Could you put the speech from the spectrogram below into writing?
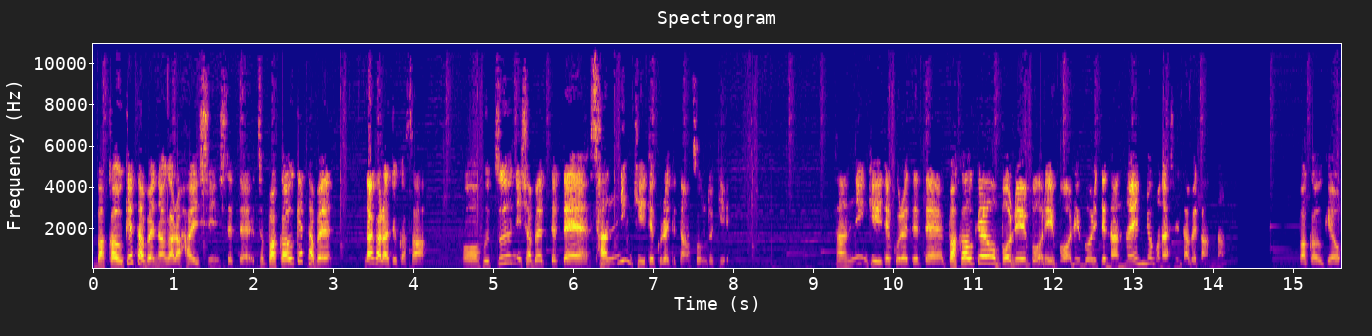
バカウケ食べながら配信してて、じゃバカウケ食べながらっていうかさ、こう、普通に喋ってて、3人聞いてくれてたん、その時。3人聞いてくれてて、バカウケをボリボリボリボリって何の遠慮もなしに食べたんな。バカウケを。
